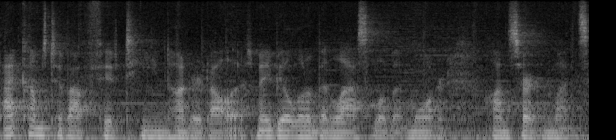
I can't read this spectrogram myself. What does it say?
that comes to about $1,500, maybe a little bit less, a little bit more on certain months.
